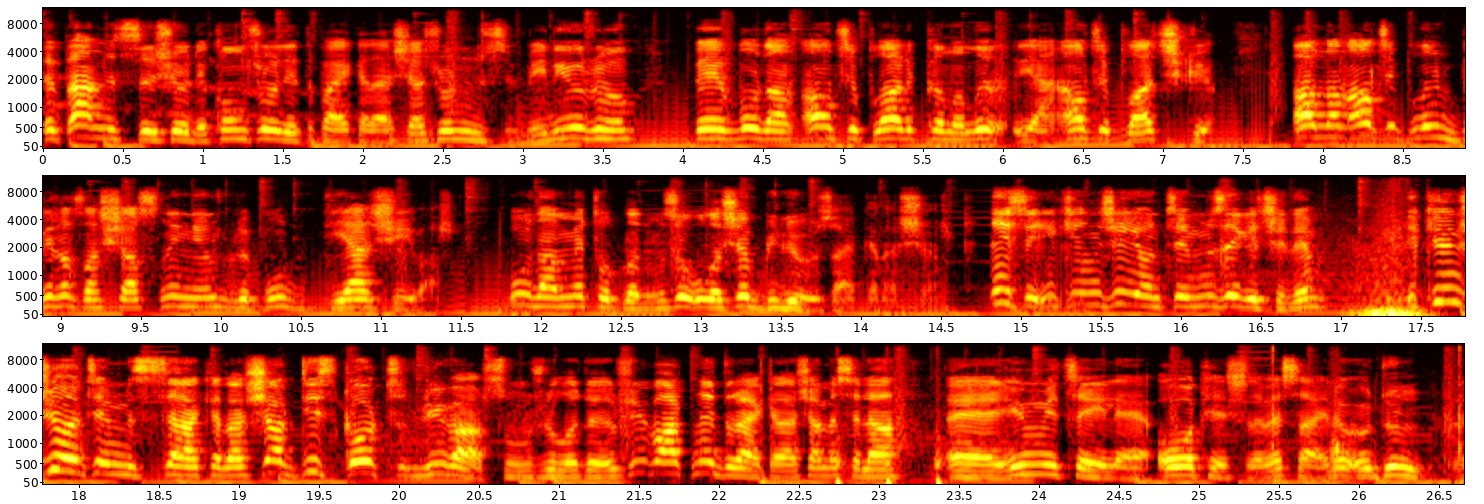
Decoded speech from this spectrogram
ve ben de size şöyle kontrol edip arkadaşlar rolünüzü veriyorum ve buradan altyapılar kanalı yani altyapılar çıkıyor. Ardından altyapıların biraz aşağısına iniyoruz ve bu diğer şey var. Buradan metotlarımıza ulaşabiliyoruz arkadaşlar. Neyse ikinci yöntemimize geçelim. İkinci yöntemimiz ise arkadaşlar Discord Reward sunucuları. Reward nedir arkadaşlar? Mesela e, Invite ile, Overcast ile vesaire ödül e,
